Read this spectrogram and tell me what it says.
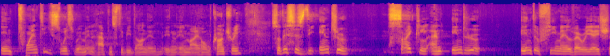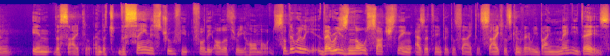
in 20 Swiss women. It happens to be done in, in, in my home country. So this is the inter-cycle and inter, inter-female variation in the cycle. And the, the, same is true for the other three hormones. So there really there is no such thing as a typical cycle. Cycles can vary by many days.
